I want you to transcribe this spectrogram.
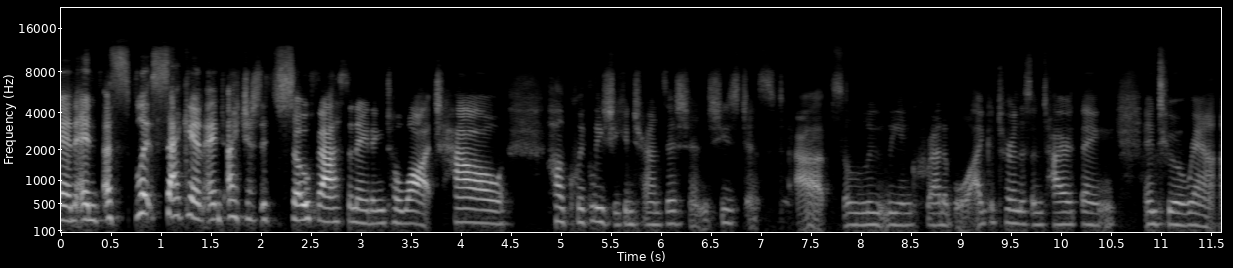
and and a split second. And i just it's so fascinating to watch how how quickly she can transition. She's just absolutely incredible. I could turn this entire thing into a rant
